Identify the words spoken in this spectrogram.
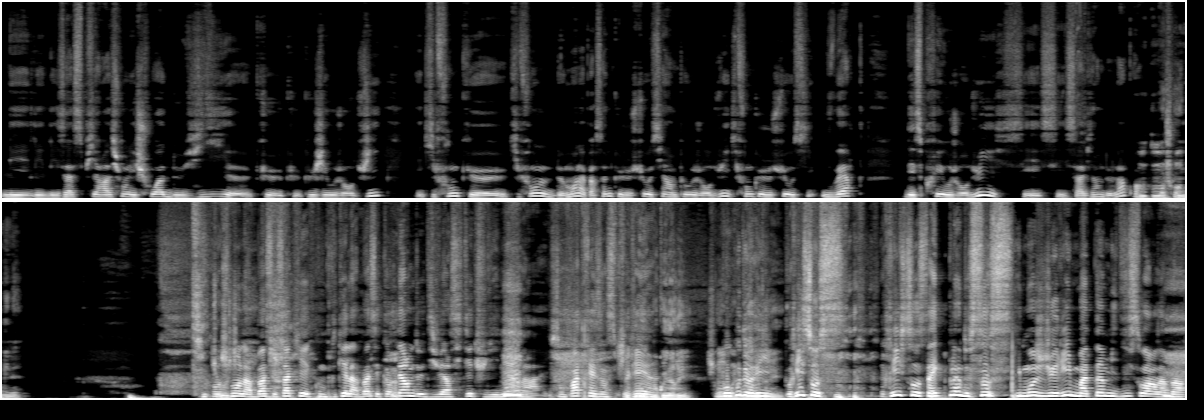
les, les, les, aspirations, les choix de vie euh, que, que, que j'ai aujourd'hui et qui font que qui font de moi la personne que je suis aussi un peu aujourd'hui et qui font que je suis aussi ouverte d'esprit aujourd'hui. C'est c'est ça vient de là quoi. Moi je crois en Guinée. Franchement là-bas c'est ça qui est compliqué. Là-bas c'est qu'en termes de diversité culinaire là ils sont pas très inspirés beaucoup de riz beaucoup de riz riz sauce riz sauce avec plein de sauce ils mangent du riz matin midi soir là-bas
